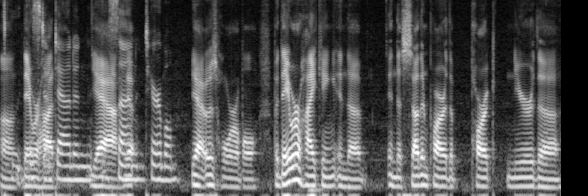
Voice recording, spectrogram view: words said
Um, they, they were hot. out in Yeah, the sun and terrible. Yeah, it was horrible. But they were hiking in the in the southern part of the park near the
